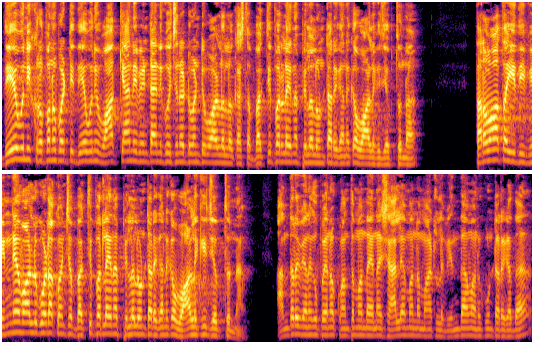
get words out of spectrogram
దేవుని కృపను బట్టి దేవుని వాక్యాన్ని వినటానికి వచ్చినటువంటి వాళ్ళలో కాస్త భక్తిపరులైన పిల్లలు ఉంటారు కనుక వాళ్ళకి చెప్తున్నా. తర్వాత ఇది వినే వాళ్ళు కూడా కొంచెం భక్తిపరులైన పిల్లలు ఉంటారు కనుక వాళ్ళకి చెప్తున్నా. అందరూ వినకపోయినా కొంతమంది అయినా శాలేమన్న మాటలు విందాం అనుకుంటారు కదా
